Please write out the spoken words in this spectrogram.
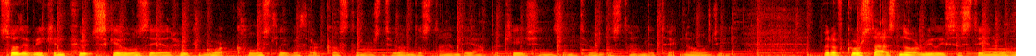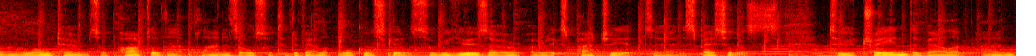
so that we can put skills there who can work closely with our customers to understand the applications and to understand the technology. But of course that's not really sustainable in the long term, so part of that plan is also to develop local skills. So we use our, our expatriate uh, specialists to train, develop and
